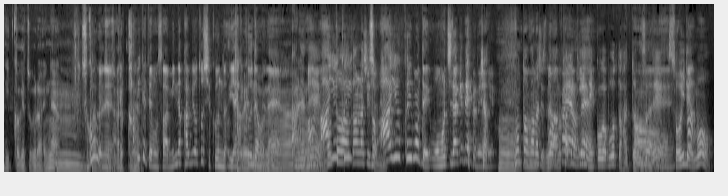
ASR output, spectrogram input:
1ヶ月ぐらいね、うん。すごいよね食べ続けて。あれカビててもさみんなカビ落として食うんだ焼いて食うんだもんね。あれねあああいう食い本当はあかんらしああいう食い物ってお餅だけだよね。じゃあうん。本当はあかんらしいですね。うんあああかんやろねカビ菌根っこがぼーっと張っとるのでそいでも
